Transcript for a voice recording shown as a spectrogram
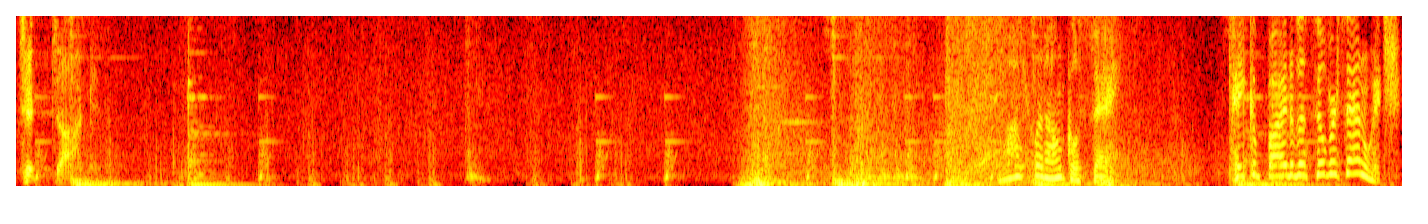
Tick tock. What would Uncle say? Take a bite of the silver sandwich.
